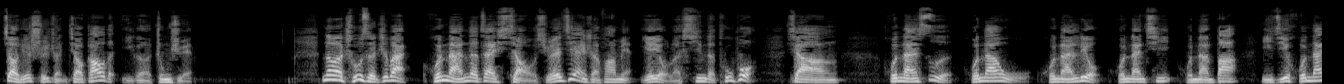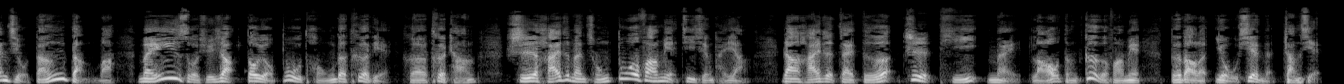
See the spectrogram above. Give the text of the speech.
教学水准较高的一个中学。那么除此之外，浑南的在小学建设方面也有了新的突破，像浑南四、浑南五、浑南六、浑南七、浑南八以及浑南九等等吧。每一所学校都有不同的特点和特长，使孩子们从多方面进行培养，让孩子在德、智、体、美、劳等各个方面得到了有限的彰显。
